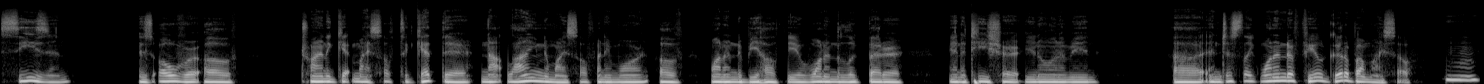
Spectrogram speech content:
season is over of trying to get myself to get there, not lying to myself anymore of wanting to be healthy, of wanting to look better in a t-shirt, you know what I mean? Uh, and just like wanting to feel good about myself, Mhm.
